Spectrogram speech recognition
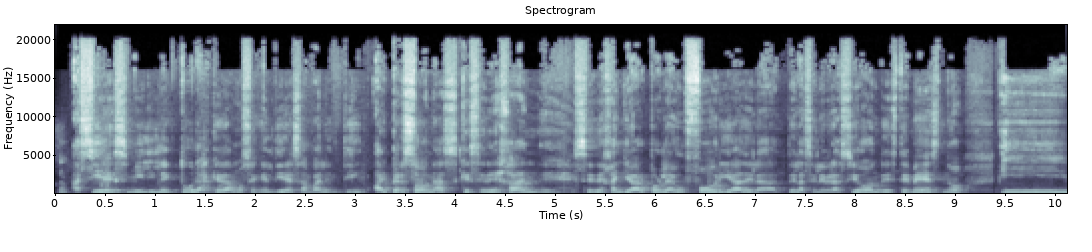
Así es, Mili, lecturas que damos en el día de San Valentín. Hay personas que se dejan, eh, se dejan llevar por la euforia de la, de la celebración de este mes, ¿no? Y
